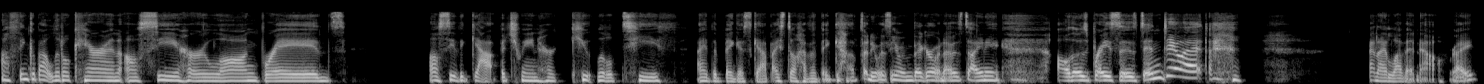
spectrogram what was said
I'll think about little Karen. I'll see her long braids. I'll see the gap between her cute little teeth. I had the biggest gap. I still have a big gap, but it was even bigger when I was tiny. All those braces didn't do it. And I love it now, right?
